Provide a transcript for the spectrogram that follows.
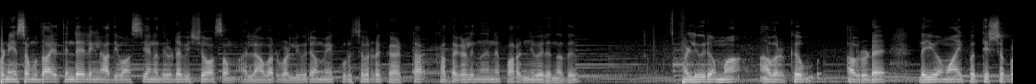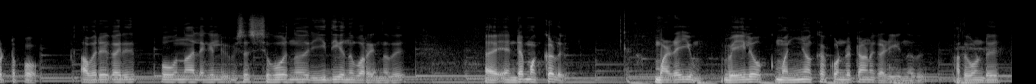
പണിയ സമുദായത്തിന്റെ അല്ലെങ്കിൽ ആദിവാസി ജനതയുടെ വിശ്വാസം അല്ല അവർ വള്ളിയൂരമ്മയെക്കുറിച്ച് അവരുടെ കേട്ട കഥകളിൽ നിന്ന് തന്നെ പറഞ്ഞു വരുന്നത് വള്ളിയൂരമ്മ അവർക്ക് അവരുടെ ദൈവമായി പ്രത്യക്ഷപ്പെട്ടപ്പോൾ അവർ കരുതി പോകുന്ന അല്ലെങ്കിൽ വിശ്വസിച്ചു പോകുന്ന രീതി എന്ന് പറയുന്നത് എന്റെ മക്കൾ മഴയും വെയിലും മഞ്ഞൊക്കെ കൊണ്ടിട്ടാണ് കഴിയുന്നത്. അതുകൊണ്ട്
